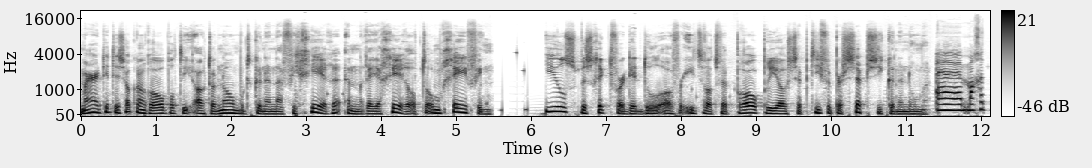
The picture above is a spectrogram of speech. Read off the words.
Maar dit is ook een robot die autonoom moet kunnen navigeren en reageren op de omgeving. Eels beschikt voor dit doel over iets wat we proprioceptieve perceptie kunnen noemen. Eh, mag het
